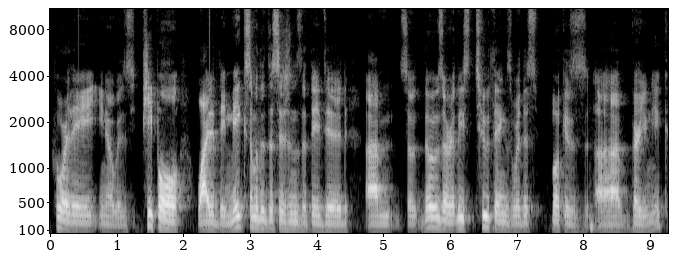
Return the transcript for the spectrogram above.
Who are they, you know, as people? Why did they make some of the decisions that they did? Um, so those are at least two things where this book is uh, very unique.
